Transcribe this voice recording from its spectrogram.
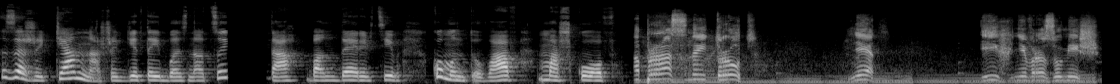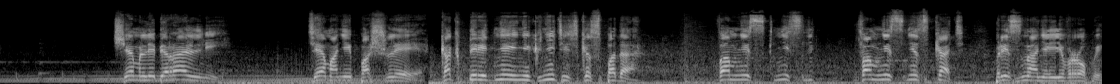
за життя наших дітей без нацистів та бандерівців. Коментував Машков. Напрасный труд. Нет, их не вразумишь. Чем либеральней, тем они пошлее. Как перед ней не гнитесь, господа. Вам не, не вам не снискать признание Европы.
